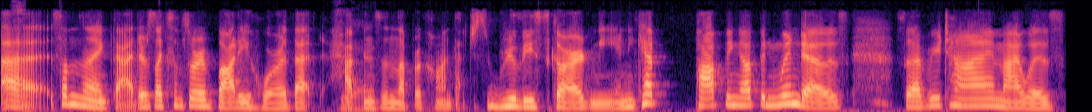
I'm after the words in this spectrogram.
uh, something like that. There's like some sort of body horror that happens yeah. in Leprechaun that just really scarred me, and he kept popping up in windows. So every time I was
